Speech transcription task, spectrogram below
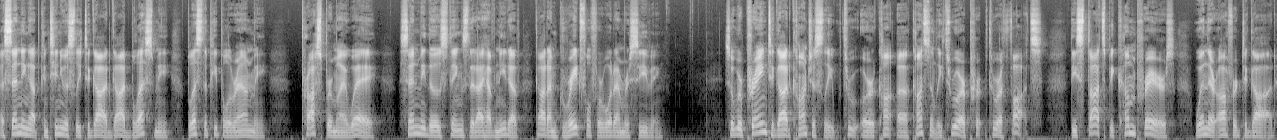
ascending up continuously to God. God, bless me, bless the people around me, prosper my way, Send me those things that I have need of. God, I'm grateful for what I'm receiving. So we're praying to God consciously through or uh, constantly through our through our thoughts. These thoughts become prayers when they're offered to God.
